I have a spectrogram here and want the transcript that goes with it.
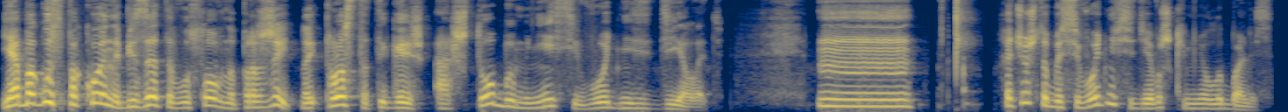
Я могу спокойно без этого условно прожить, но просто ты говоришь, а что бы мне сегодня сделать? М-м- хочу, чтобы сегодня все девушки мне улыбались.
